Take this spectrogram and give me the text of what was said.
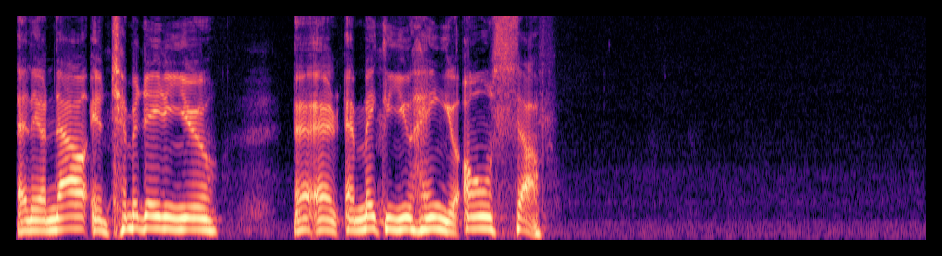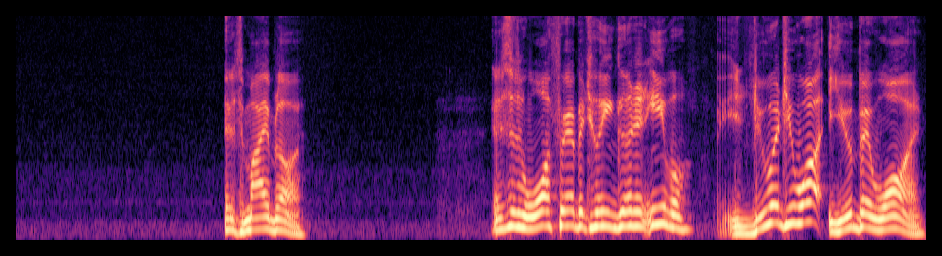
And they are now intimidating you and, and, and making you hang your own self. It's mind blowing. This is a warfare between good and evil. You do what you want, you've been warned.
